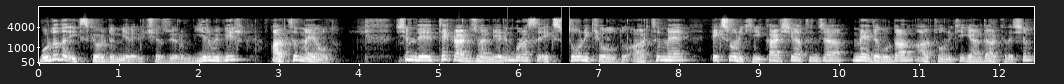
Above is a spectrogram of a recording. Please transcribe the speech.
burada da x gördüğüm yere 3 yazıyorum 21 artı m oldu. Şimdi tekrar düzenleyelim. Burası eksi 12 oldu artı m. Eksi 12'yi karşıya atınca m de buradan artı 12 geldi arkadaşım.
